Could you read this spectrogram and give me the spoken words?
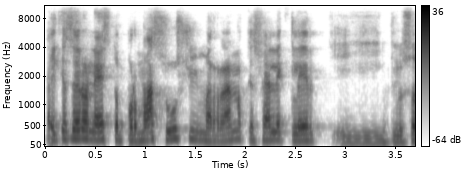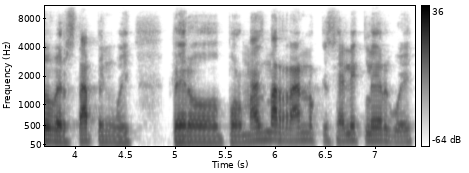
hay que ser honesto, por más sucio y marrano que sea Leclerc, e incluso Verstappen, güey, pero por más marrano que sea Leclerc, güey,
